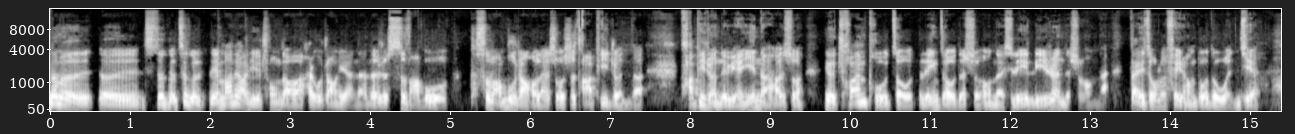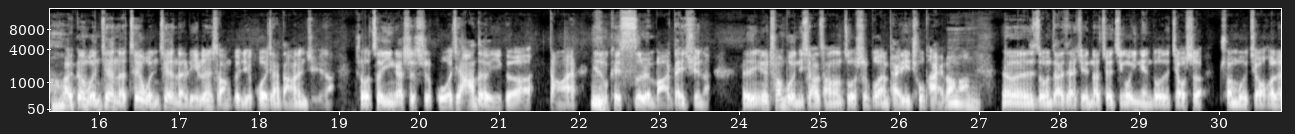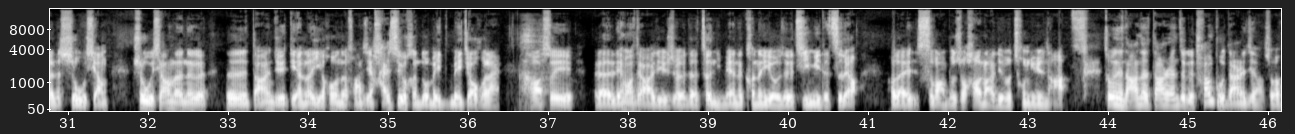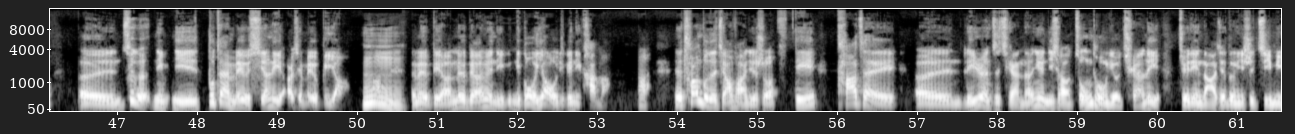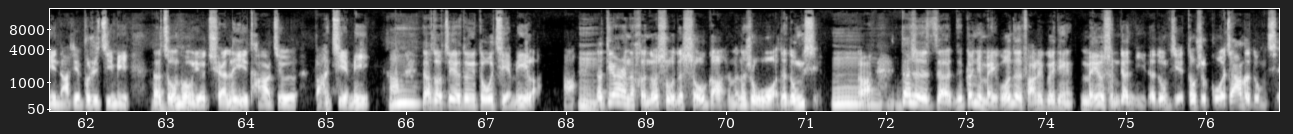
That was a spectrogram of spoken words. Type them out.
那么，呃，这个这个联邦调查局冲到海湖庄园呢，那是司法部司法部长后来说是他批准的。他批准的原因呢，他是说，因为川普走临走的时候呢，离离任的时候呢，带走了非常多的文件，而跟文件呢，这些文件呢，理论上根据国家档案局呢，说这应该是是国家的一个档案，你怎么可以私人把它带去呢？呃，因为川普，你想常常做事不按牌理出牌嘛，哈、嗯，那么怎么再再去？那这经过一年多的交涉，川普交回来了十五箱，十五箱的那个呃档案局点了以后呢，发现还是有很多没没交回来，啊，所以呃联邦调查局觉得这里面呢可能有这个机密的资料，后来司法部说好，那就冲进去拿，冲进去拿呢，当然这个川普当然讲说，呃，这个你你不但没有先例，而且没有必要，啊，没有必要，没有必要，因为你你跟我要，我就给你看嘛。啊，那川普的讲法就是说，第一，他在呃离任之前呢，因为你想，总统有权利决定哪些东西是机密，哪些不是机密，那总统有权利，他就把它解密啊，他说这些东西都我解密了。啊，嗯，那第二呢，很多是我的手稿什么，那是我的东西，嗯，啊，但是在根据美国的法律规定，没有什么叫你的东西，都是国家的东西，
